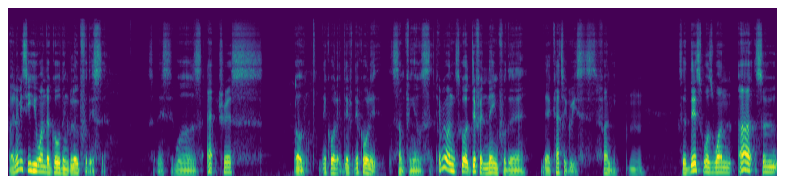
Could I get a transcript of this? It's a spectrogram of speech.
Well, let me see who won the Golden Globe for this. So this was actress. Oh, they call it. They, they call it something else. Everyone's got a different name for their their categories. It's funny. Mm. So this was one. Ah, so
